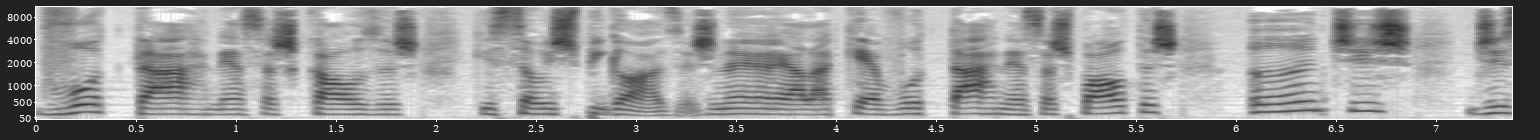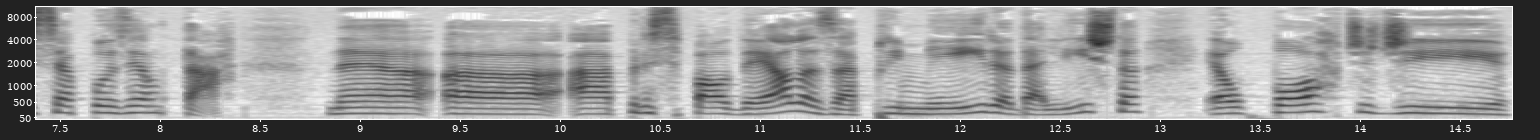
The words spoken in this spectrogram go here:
votar nessas causas que são espinhosas, né? Ela quer votar nessas pautas antes de se aposentar. Né, a, a, principal delas, a primeira da lista, é o porte de,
